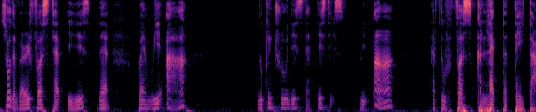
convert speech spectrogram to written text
So the very first step is that when we are looking through these statistics, we are have to first collect the data.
